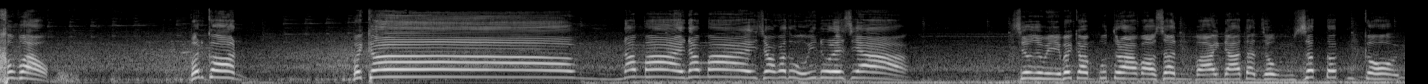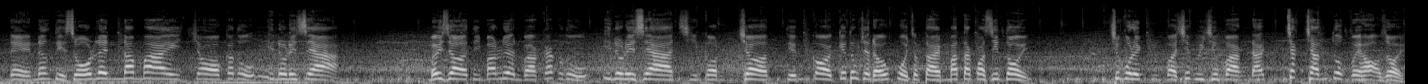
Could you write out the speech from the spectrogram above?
Không vào. Vẫn còn. Beckham năm hai năm hai cho cầu thủ Indonesia siêu dự bị Beckham Putra vào sân và anh đã tận dụng rất tốt cơ hội để nâng tỷ số lên 5-2 cho các thủ Indonesia. Bây giờ thì ban luyện và các cầu thủ Indonesia chỉ còn chờ tiếng còi kết thúc trận đấu của trọng tài Mata Kwasim thôi. Chức vô địch và chiếc huy chương vàng đã chắc chắn thuộc về họ rồi.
